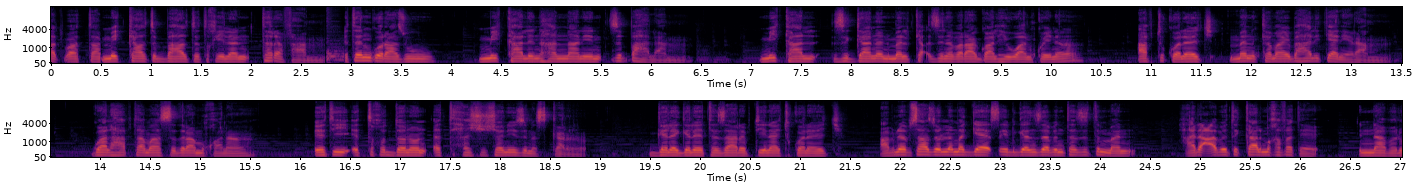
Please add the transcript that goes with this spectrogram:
ኣጥባታ ሚካል ትበሃል ተተኺለን ተረፋ እተን ጐራዙ ሚካልን ሃናንን ዝበሃላ ሚካል ዝጋነን መልክዕ ዝነበራ ጓል ሂዋን ኮይና ኣብቲ ኮለጅ መን ከማይ ባህሊት እያ ነይራ ጓል ሃብታማ ስድራ ምዃና እቲ እትኽደኖን እትሐሽሾን እዩ ዝምስክር ገለገለ ተዛርብቲ ናይቲ ኮለጅ ኣብ ነብሳ ዘሎ መጋየፂ ብገንዘብ እንተዝትመን ሓደ ዓብ ትካል መኸፈተ እናበሉ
